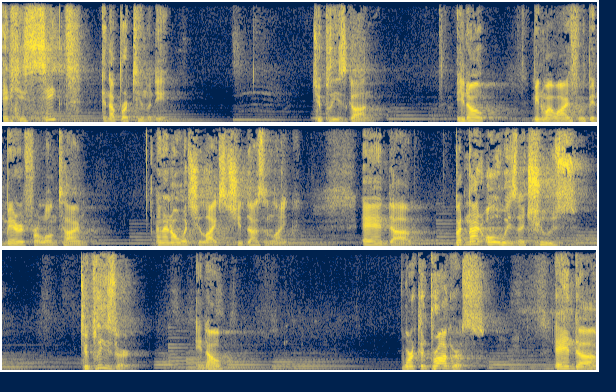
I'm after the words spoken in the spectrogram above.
and he seeked an opportunity to please God. You know, me and my wife, we've been married for a long time, and I know what she likes and she doesn't like. And, uh, but not always I choose to please her, you know. Work in progress. And, uh,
